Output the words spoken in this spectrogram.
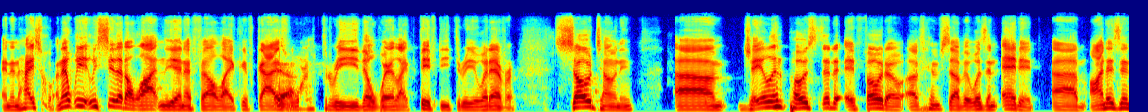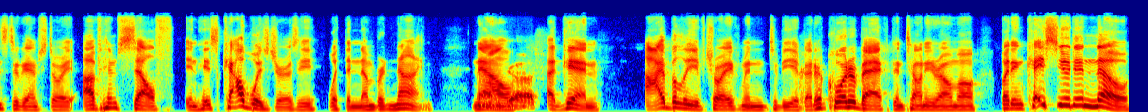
and in high school. And that, we, we see that a lot in the NFL. Like if guys Yeah. wore three, they'll wear like 53 or whatever. So, Tony, um, Jaylon posted a photo of himself. It was an edit um, on his Instagram story of himself in his Cowboys jersey with the number nine. Now, oh, again, I believe Troy Aikman to be a better quarterback than Tony Romo. But in case you didn't know,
